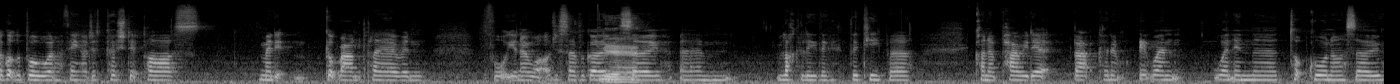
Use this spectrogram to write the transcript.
I got the ball, and I think I just pushed it past, made it, got round a player, and thought, you know what, I'll just have a go. Yeah. So, um, luckily, the the keeper kind of parried it back, and it, it went went in the top corner. So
